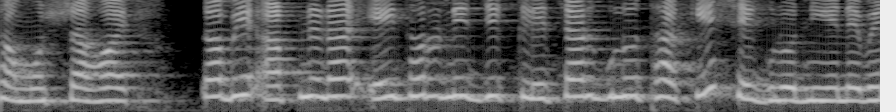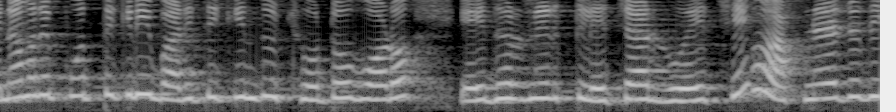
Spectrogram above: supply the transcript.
সমস্যা হয়। তবে আপনারা এই ধরনের যে ক্লেচারগুলো থাকে, সেগুলো নিয়ে নেবেন। আমাদের প্রত্যেকেরই বাড়িতে কিন্তু ছোট, বড় এই ধরনের ক্লেচার রয়েছে। আপনারা যদি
